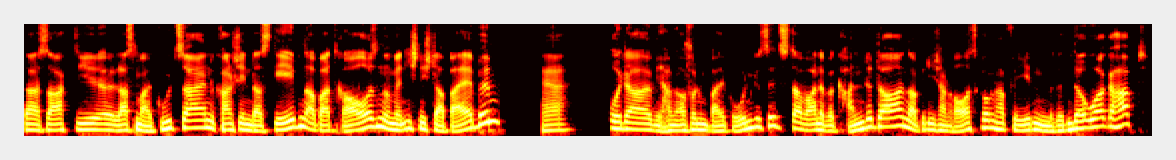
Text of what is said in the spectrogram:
Da sagt die, äh, lass mal gut sein, du kannst ihnen das geben, aber draußen und wenn ich nicht dabei bin. Ja. Oder wir haben auch schon im Balkon gesitzt, da war eine Bekannte da und da bin ich dann rausgekommen, habe für jeden ein Rinderohr gehabt.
